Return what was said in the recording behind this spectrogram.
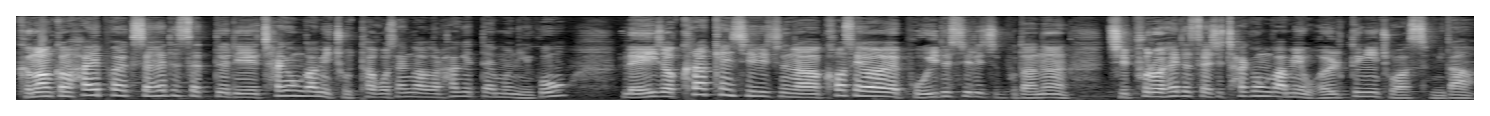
그만큼 하이퍼엑스 헤드셋들이 착용감이 좋다고 생각을 하기 때문이고 레이저 크라켄 시리즈나 커세어의 보이드 시리즈보다는 G 프로 헤드셋이 착용감이 월등히 좋았습니다.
